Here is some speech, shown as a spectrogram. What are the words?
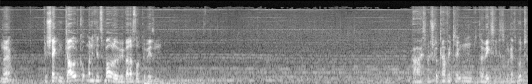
Ne? Geschenken Gaul, guckt man nicht ins Maul, wie war das noch gewesen? Erstmal einen Schluck Kaffee trinken. Unterwegs geht das immer ganz gut.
